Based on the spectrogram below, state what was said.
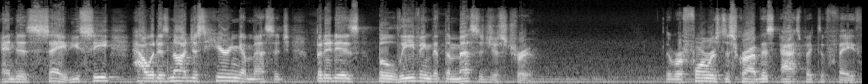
and is saved. You see how it is not just hearing a message, but it is believing that the message is true. The reformers describe this aspect of faith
